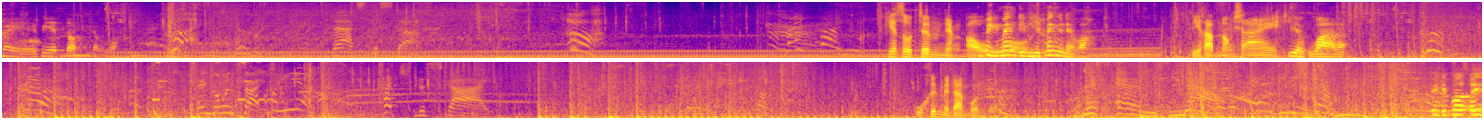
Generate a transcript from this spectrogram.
ไม่พีเอสดรอปจังวะ That's the stuff. เฮียโซเจนมันอย่างเอาปิงแม่งดีพีแม่งอยู่ไหนวะดีครับน้องชายเที่ยกูว่าละ กูขึ้นไปด้านบนเดี๋ยว This ends now. เฮ้ยทิปเปอร์เอ้ย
